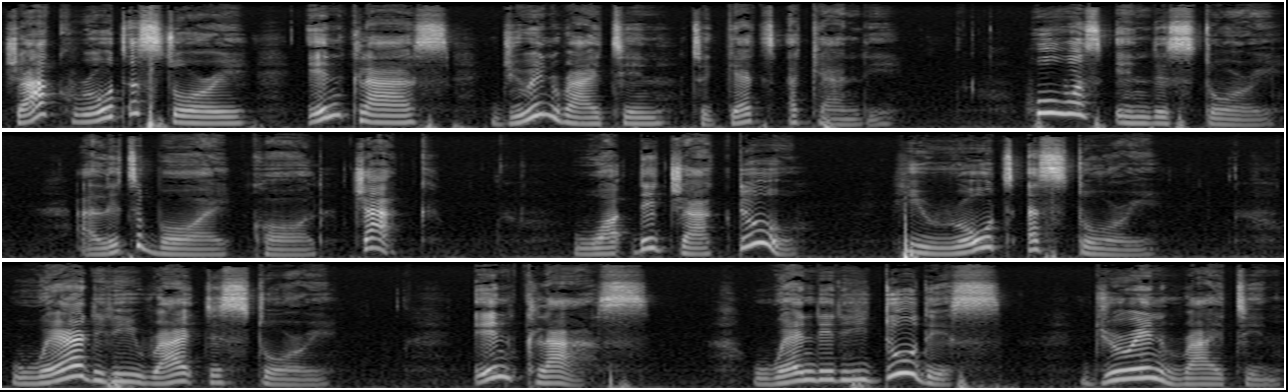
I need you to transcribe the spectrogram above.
Jack wrote a story in class during writing to get a candy. Who was in this story? A little boy called Jack. What did Jack do? He wrote a story. Where did he write this story? in class. When did he do this? During writing.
